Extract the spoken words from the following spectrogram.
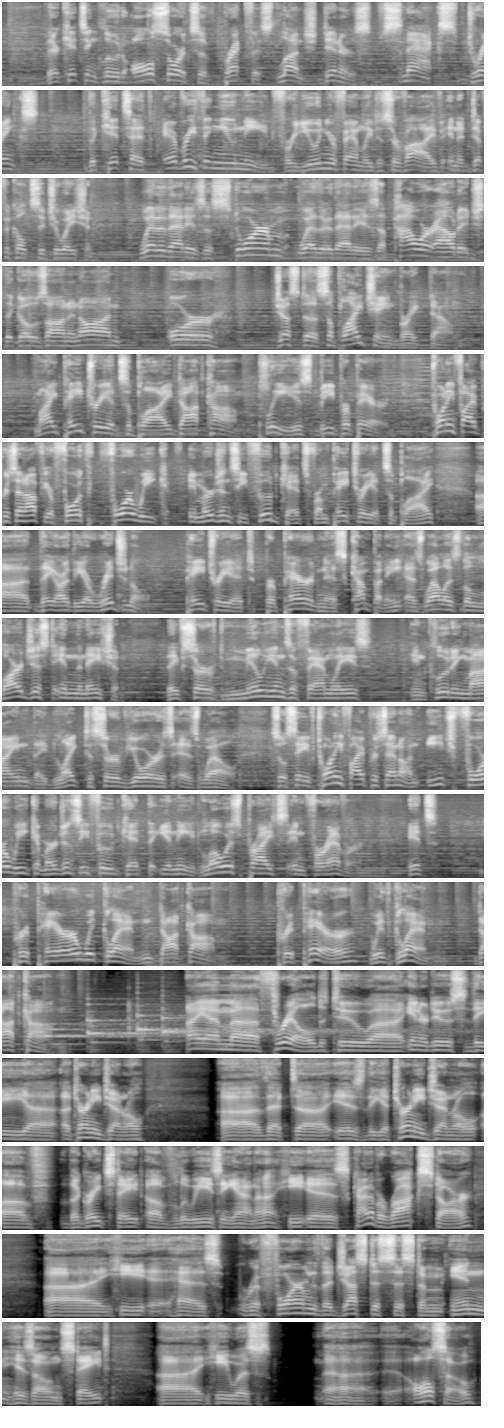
Their kits include all sorts of breakfast, lunch, dinners, snacks, drinks. The kits have everything you need for you and your family to survive in a difficult situation. Whether that is a storm, whether that is a power outage that goes on and on, or just a supply chain breakdown. MyPatriotSupply.com. Please be prepared. 25% off your fourth four week emergency food kits from Patriot Supply. Uh, they are the original Patriot preparedness company, as well as the largest in the nation. They've served millions of families, including mine. They'd like to serve yours as well. So save 25% on each four week emergency food kit that you need. Lowest price in forever. It's preparewithglenn.com. Preparewithglenn.com. I am uh, thrilled to uh, introduce the uh, Attorney General uh, that uh, is the Attorney General of the great state of Louisiana. He is kind of a rock star. Uh, he has reformed the justice system in his own state. Uh, he was uh, also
